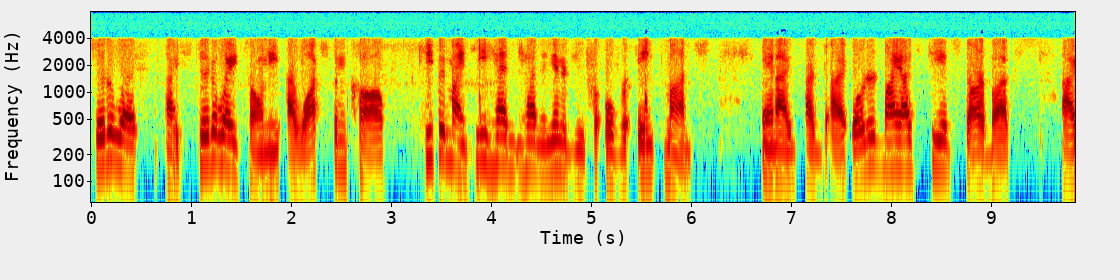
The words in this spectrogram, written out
stood away. I stood away, Tony. I watched them call. Keep in mind, he hadn't had an interview for over eight months and I, I I ordered my iced tea at Starbucks. I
